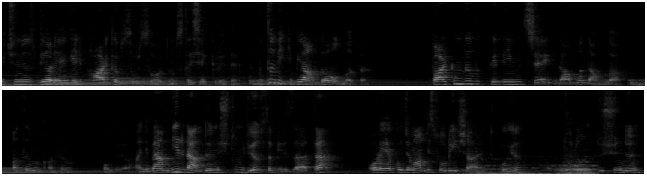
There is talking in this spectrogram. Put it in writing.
üçünüz bir araya gelip harika bir soru sordunuz. Teşekkür ederim. Bu tabii ki bir anda olmadı. Farkındalık dediğimiz şey damla damla, adım adım oluyor. Hani ben birden dönüştüm diyorsa biri zaten oraya kocaman bir soru işareti koyun. Durun, düşünün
